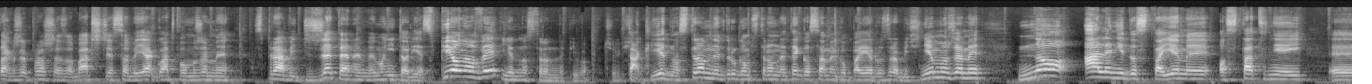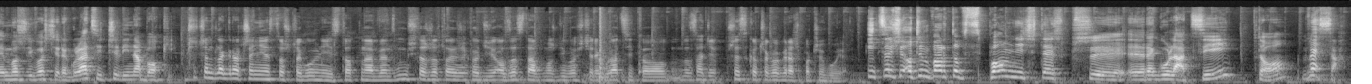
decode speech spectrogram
Także proszę, zobaczcie sobie, jak łatwo możemy sprawić, że ten monitor jest pionowy. Jednostronny pivot oczywiście. Tak, jednostronny, w drugą stronę tego samego bajeru zrobić nie możemy. No, ale nie dostajemy ostatniej e, możliwości regulacji, czyli na boki. Przy czym dla graczy nie jest to szczególnie istotne, więc myślę, że to jeżeli chodzi o zestaw możliwości regulacji, to w zasadzie wszystko, czego gracz potrzebuje. I coś, o czym warto wspomnieć też przy e, regulacji, to WESA.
